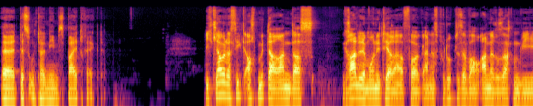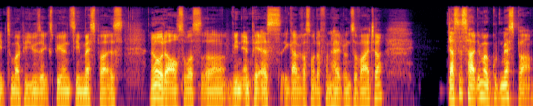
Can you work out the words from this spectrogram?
äh, des Unternehmens beiträgt. Ich glaube, das liegt auch mit daran, dass gerade der monetäre Erfolg eines Produktes, aber auch andere Sachen wie zum Beispiel User Experience, die messbar ist, ne, oder auch sowas äh, wie ein NPS, egal was man davon hält und so weiter. Das ist halt immer gut messbar.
